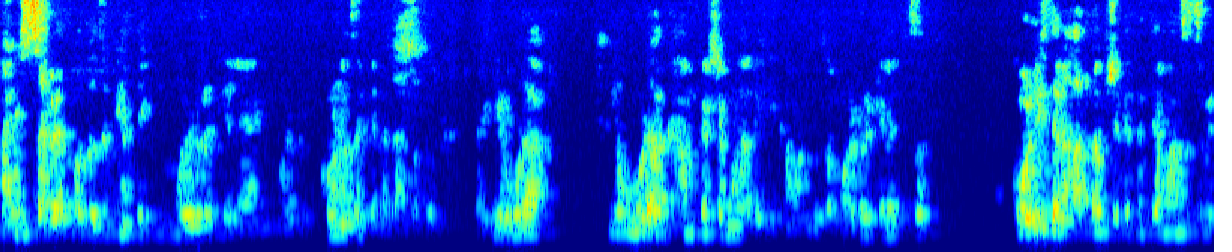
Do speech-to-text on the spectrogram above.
आणि सगळ्यात महत्वाचं मी आता एक मर्डर केलंय आणि मर्डर कोणाचा केला दाखवतो एवढा एवढा घाम कशामुळे आला की कामा तुझा मर्डर केलाय त्याचं कोणीच त्याला हात लावू शकत नाही त्या माणसाचा मी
